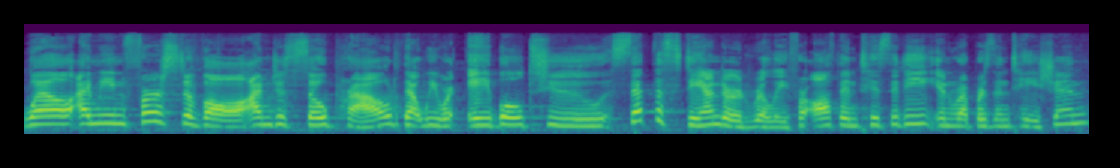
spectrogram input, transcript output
Well, I mean, first of all, I'm just so proud that we were able to set the standard really for authenticity in representation.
